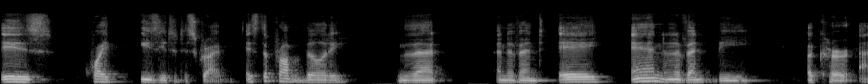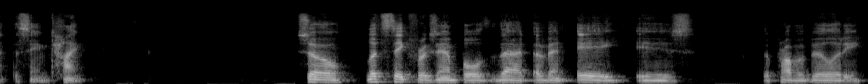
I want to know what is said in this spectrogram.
is quite easy to describe. It's the probability that an event A and an event B occur at the same time. So let's take, for example, that event A is the probability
